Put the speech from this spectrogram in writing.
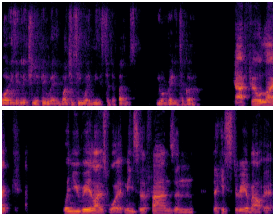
Or is it literally a thing where once you see what it means to the fans, you're ready to go? Yeah, I feel like when you realise what it means to the fans and the history about it,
